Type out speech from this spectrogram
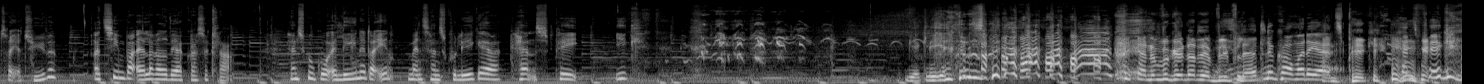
23, og Tim var allerede ved at gøre sig klar. Han skulle gå alene derind, mens hans kollegaer Hans P. Ik. Virkelig. Ja, nu begynder det at blive plat. nu kommer det her. Hans pik. Hans pik.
